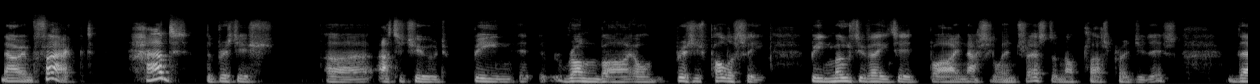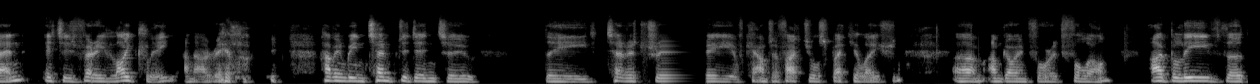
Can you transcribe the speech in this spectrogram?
Now, in fact, had the British uh, attitude been run by, or British policy been motivated by national interest and not class prejudice, then it is very likely, and I realize, having been tempted into the territory of counterfactual speculation, um, I'm going for it full on. I believe that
